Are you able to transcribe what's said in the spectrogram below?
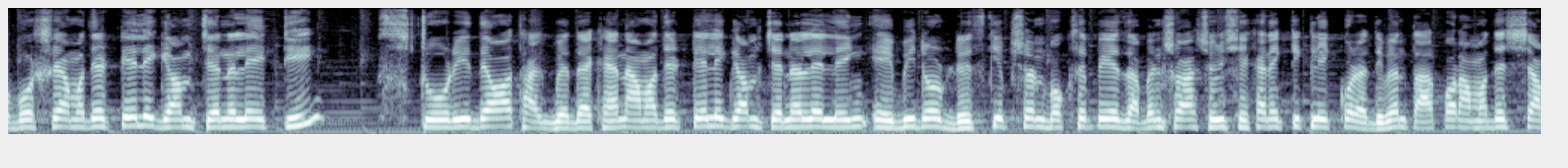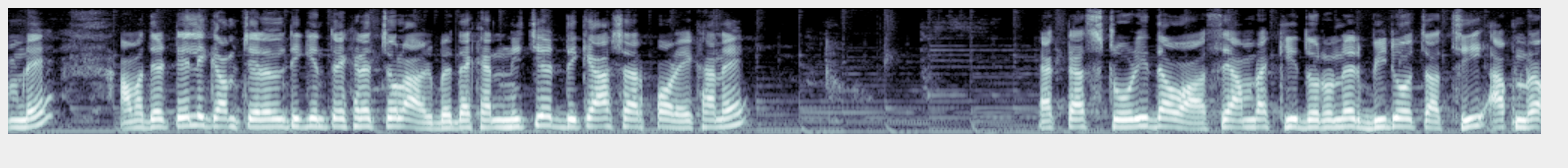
অবশ্যই আমাদের টেলিগ্রাম চ্যানেলে একটি স্টোরি দেওয়া থাকবে। দেখেন, আমাদের টেলিগ্রাম চ্যানেলের লিঙ্ক এই ভিডিওর ডিসক্রিপশন বক্সে পেয়ে যাবেন। সরাসরি সেখানে একটি ক্লিক করে দিবেন। তারপর আমাদের সামনে আমাদের টেলিগ্রাম চ্যানেলটি কিন্তু এখানে চলে আসবে। দেখেন, নিচের দিকে আসার পর এখানে একটা স্টোরি দেওয়া আছে। আমরা কী ধরনের ভিডিও চাচ্ছি? আপনারা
